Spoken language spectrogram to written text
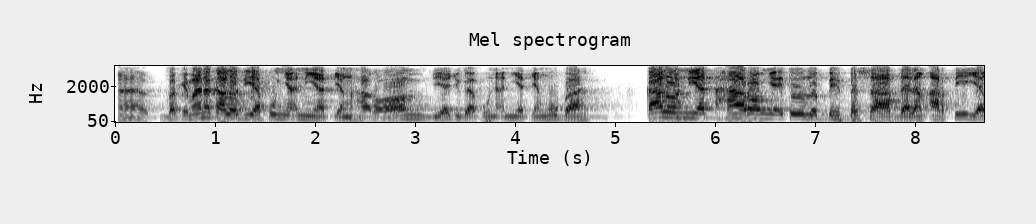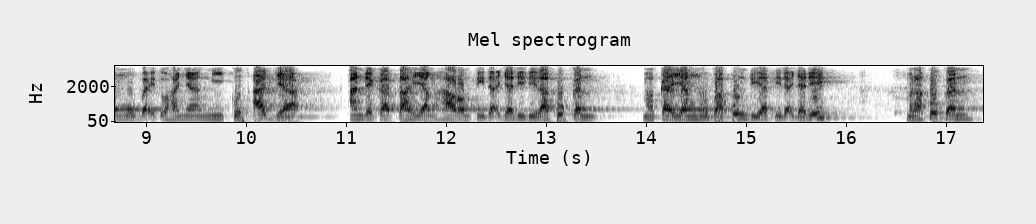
Nah, bagaimana kalau dia punya niat yang haram, dia juga punya niat yang mubah. Kalau niat haramnya itu lebih besar dalam arti yang mubah itu hanya ngikut aja, andai kata yang haram tidak jadi dilakukan, maka yang mubah pun dia tidak jadi melakukan.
